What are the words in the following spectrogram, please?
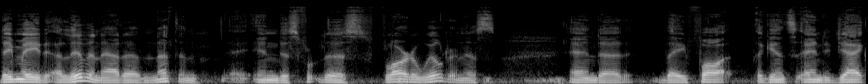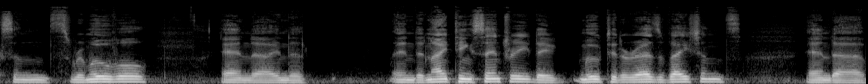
they made a living out of nothing in this this Florida wilderness, and uh, they fought against Andrew Jackson's removal, and uh, in the in the 19th century, they moved to the reservations, and uh,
